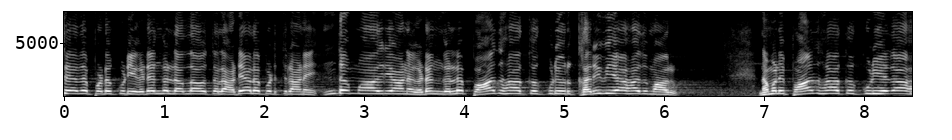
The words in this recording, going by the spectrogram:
சேதப்படக்கூடிய இடங்கள் அல்லாஹால அடையாளப்படுத்துகிறானே இந்த மாதிரியான இடங்களில் பாதுகாக்கக்கூடிய ஒரு கருவியாக அது மாறும். நம்மளை பாதுகாக்கக்கூடியதாக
